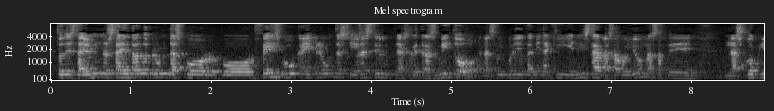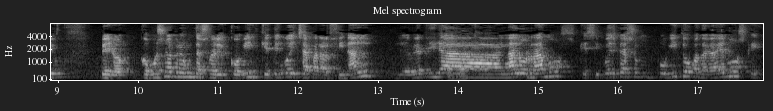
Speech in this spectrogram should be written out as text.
Entonces, también nos están entrando preguntas por, por Facebook. Hay preguntas que yo las, las, retransmito, las estoy poniendo también aquí en Instagram, las hago yo, las, hace, las copio. Pero como es una pregunta sobre el COVID que tengo hecha para el final, le voy a pedir a Lalo Ramos que si puede esperarse un poquito cuando acabemos, que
